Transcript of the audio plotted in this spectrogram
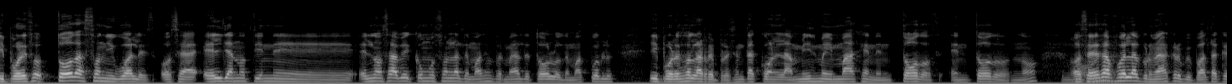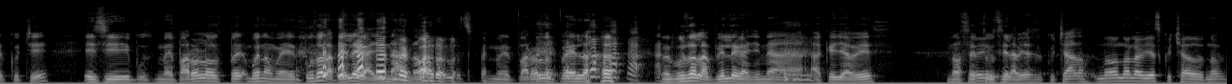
Y por eso todas son iguales. O sea, él ya no tiene. Él no sabe cómo son las demás enfermedades de todos los demás pueblos. Y por eso las representa con la misma imagen en todos, en todos, ¿no? O sea, esa fue la primera creepypasta que escuché. Y sí, pues me paró los. pe- Bueno, me puso la piel de gallina, Me ¿no? paró los Me paró los pelos. me puso la piel de gallina aquella vez. No sé tú si la habías escuchado. No, no lo había escuchado, no.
